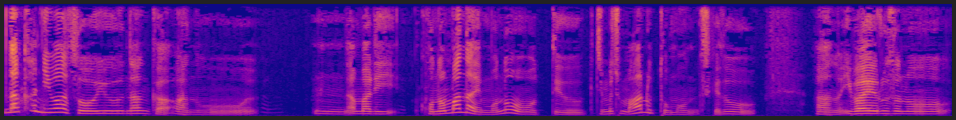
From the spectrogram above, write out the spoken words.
中にはそういうなんか、あのうん、あまり好まないものをっていう事務所もあると思うんですけど、あの、いわゆるその、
